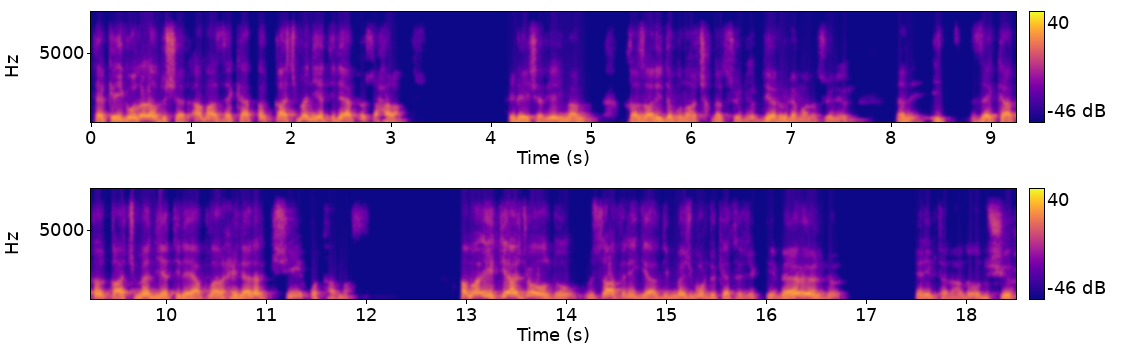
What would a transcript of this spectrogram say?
Teknik olarak düşer ama zekattan kaçma niyetiyle yapıyorsa haramdır. Hile şeriye İmam Gazali de bunu açık net söylüyor. Diğer ulema da söylüyor. Yani zekattan kaçma niyetiyle yapılan hileler kişiyi kurtarmaz. Ama ihtiyacı oldu, misafiri geldi, mecburdu kesecekti ve öldü. Yeni bir tane aldı, o düşüyor.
